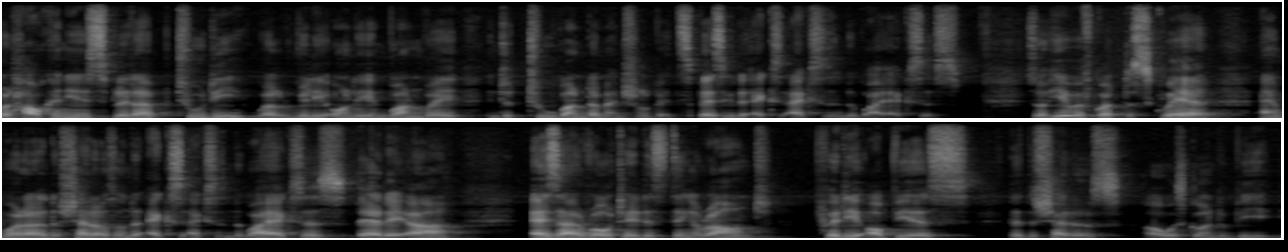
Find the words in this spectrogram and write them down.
well, how can you split up 2D? Well, really only in one way, into two one-dimensional bits, basically the x-axis and the y-axis. So here we've got the square, and what are the shadows on the x-axis and the y-axis? There they are. As I rotate this thing around, pretty obvious that the shadows are always going to be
